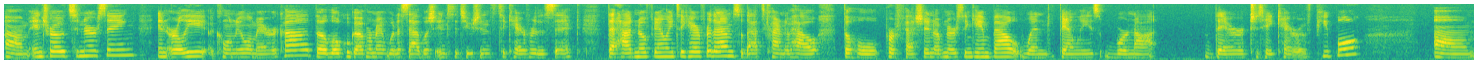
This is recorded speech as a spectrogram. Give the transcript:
Um, intro to nursing. In early colonial America, the local government would establish institutions to care for the sick that had no family to care for them. So that's kind of how the whole profession of nursing came about when families were not there to take care of people. Um,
